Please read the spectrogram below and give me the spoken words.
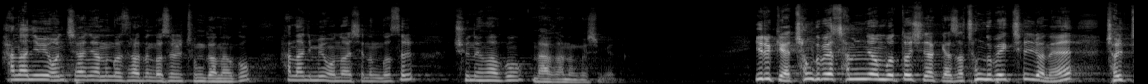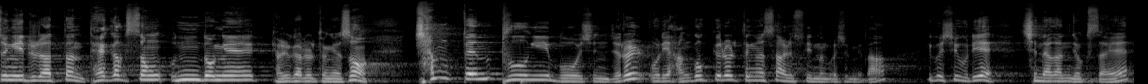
하나님이 원치 아니하는 것을 하던 것을 중단하고 하나님이 원하시는 것을 준행하고 나가는 것입니다. 이렇게 1903년부터 시작해서 1907년에 절정에 이르렀던 대각성 운동의 결과를 통해서 참된 부흥이 무엇인지를 우리 한국교를 통해서 알 수 있는 것입니다. 이것이 우리의 지나간 역사의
